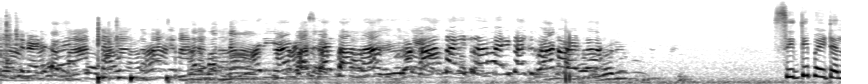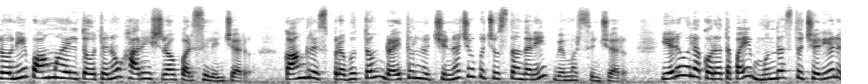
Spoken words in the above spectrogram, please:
నుంచి నడిచాలి. సిద్దిపేటలోని పామాయిల్ తోటను హరీష్ రావు పరిశీలించారు. కాంగ్రెస్ ప్రభుత్వం రైతులను చిన్నచూపు చూస్తోందని విమర్శించారు. ఎరువుల కొరతపై ముందస్తు చర్యలు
